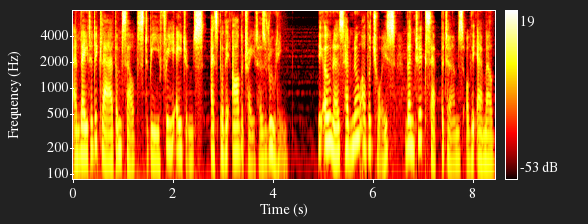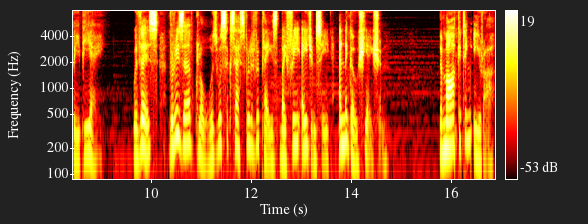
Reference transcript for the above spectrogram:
and later declared themselves to be free agents as per the arbitrator's ruling. The owners had no other choice than to accept the terms of the MLBPA. With this, the reserve clause was successfully replaced by free agency and negotiation. The marketing era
